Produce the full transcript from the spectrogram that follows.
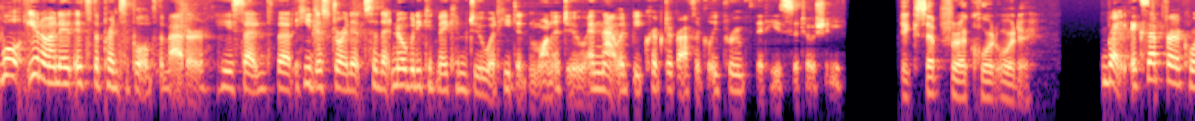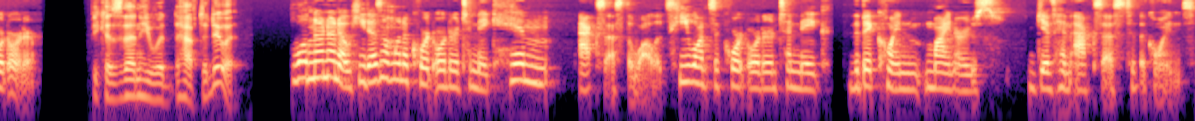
Well, you know, and it, it's the principle of the matter. He said that he destroyed it so that nobody could make him do what he didn't want to do, and that would be cryptographically proof that he's Satoshi. Except for a court order. Right, except for a court order. Because then he would have to do it. Well, no, no, no. He doesn't want a court order to make him access the wallets. He wants a court order to make the Bitcoin miners give him access to the coins.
